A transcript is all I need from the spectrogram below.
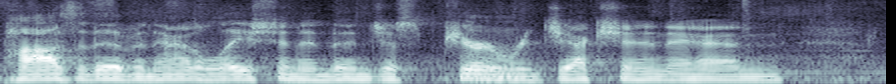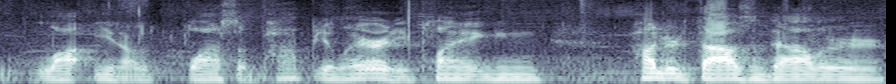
positive and adulation, and then just pure Mm-hmm. rejection and lo- you know loss of popularity. Playing hundred thousand dollar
